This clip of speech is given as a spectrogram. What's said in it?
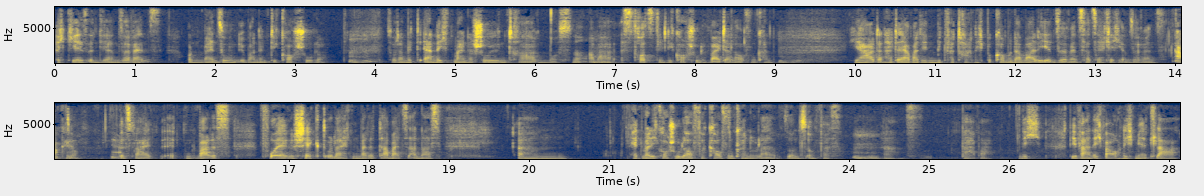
ich gehe jetzt in die Insolvenz und mein Sohn übernimmt die Kochschule. Mhm. So damit er nicht meine Schulden tragen muss, ne? aber mhm. es trotzdem die Kochschule weiterlaufen kann. Mhm. Ja, dann hat er aber den Mietvertrag nicht bekommen und dann war die Insolvenz tatsächlich Insolvenz. Okay. So. Ja. Das war halt, hätten war das vorher gescheckt oder hätten wir das damals anders, ähm, hätten wir die Kochschule auch verkaufen können oder sonst irgendwas. Mhm. Ja, das war aber nicht. Wir waren, ich war auch nicht mehr klar.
